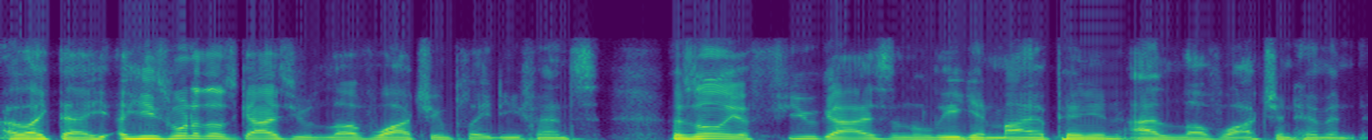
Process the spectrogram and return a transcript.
I like that. He's one of those guys you love watching play defense. There's only a few guys in the league, in my opinion. I love watching him, and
